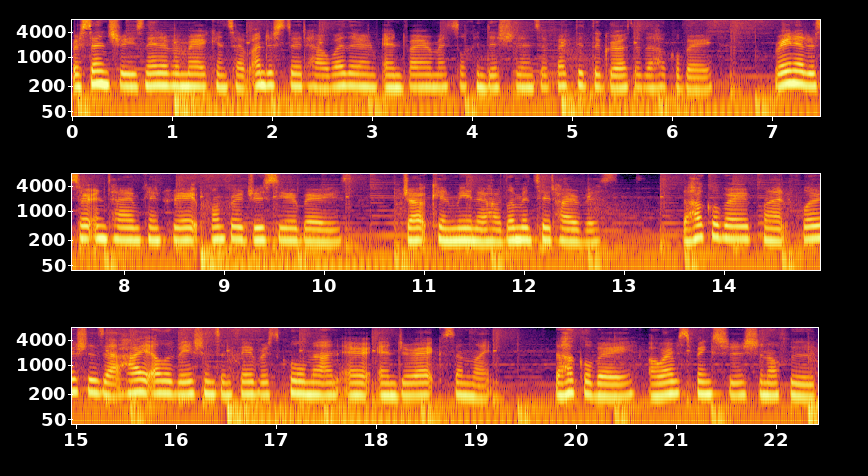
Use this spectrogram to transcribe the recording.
For centuries, Native Americans have understood how weather and environmental conditions affected the growth of the huckleberry. Rain at a certain time can create plumper, juicier berries. Drought can mean a limited harvest. The huckleberry plant flourishes at high elevations and favors cool mountain air and direct sunlight. The huckleberry, a Warm Springs traditional food,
